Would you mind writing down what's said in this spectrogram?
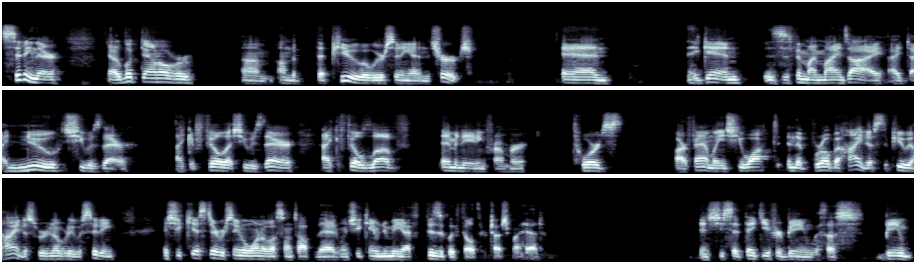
sitting there, I looked down over um, on the, the pew we were sitting at in the church. And again, this if in my mind's eye, I, I knew she was there. I could feel that she was there. I could feel love emanating from her towards our family. And she walked in the row behind us, the pew behind us where nobody was sitting, and she kissed every single one of us on top of the head. When she came to me, I physically felt her touch my head. And she said, Thank you for being with us. Being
